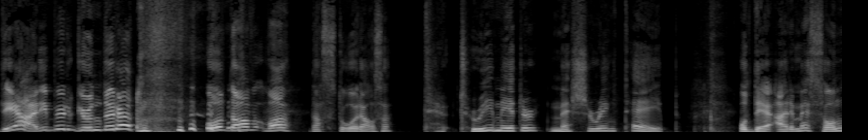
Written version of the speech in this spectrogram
Det er i burgunderrødt! Og da, hva, da står det altså Three meter measuring tape. Og det er med sånn,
